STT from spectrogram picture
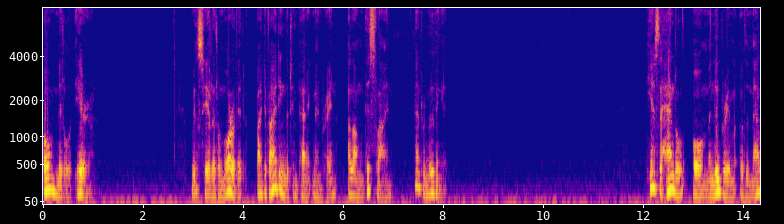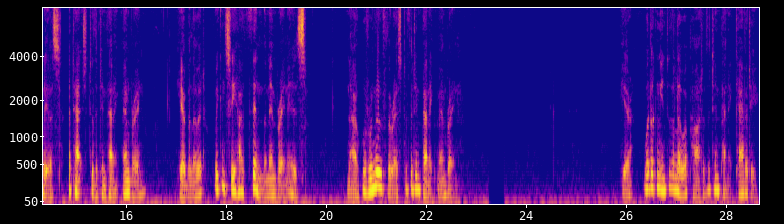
or middle ear. We'll see a little more of it by dividing the tympanic membrane along this line and removing it. Here's the handle, or manubrium, of the malleus attached to the tympanic membrane. Here below it, we can see how thin the membrane is. Now we'll remove the rest of the tympanic membrane. Here, we're looking into the lower part of the tympanic cavity.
